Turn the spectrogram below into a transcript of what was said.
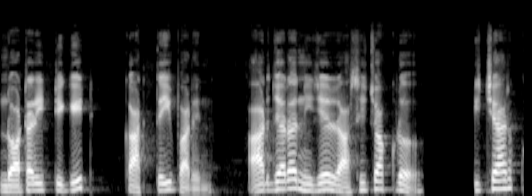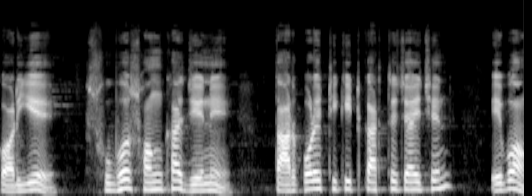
লটারির টিকিট কাটতেই পারেন। আর যারা নিজের রাশিচক্র বিচার করিয়ে শুভ সংখ্যা জেনে তারপরে টিকিট কাটতে চাইছেন এবং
